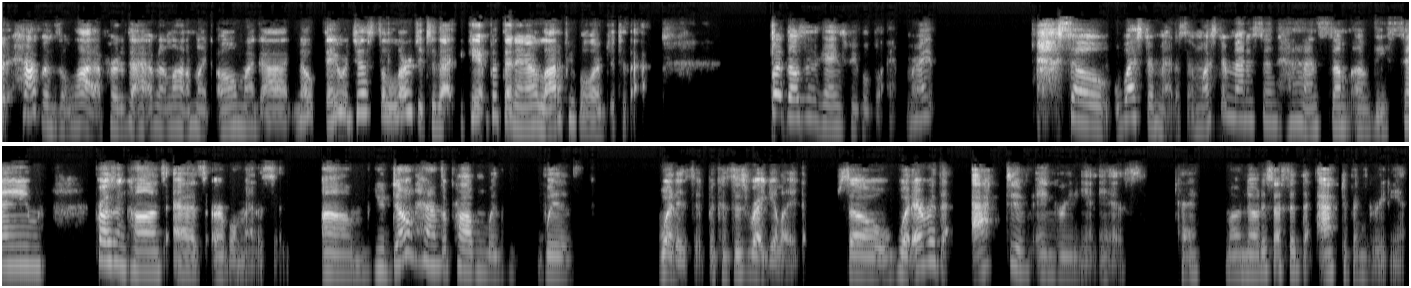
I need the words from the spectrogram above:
but it happens a lot. I've heard of that happening a lot. I'm like, oh my God, nope, they were just allergic to that. You can't put that in. A lot of people allergic to that. But those are the games people play, right? so Western medicine. Western medicine has some of the same pros and cons as herbal medicine. Um, you don't have the problem with with what is it because it's regulated. So whatever the active ingredient is, okay. Notice I said the active ingredient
